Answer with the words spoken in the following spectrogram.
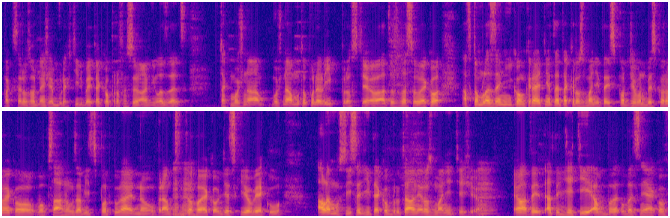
pak se rozhodne, že bude chtít být jako profesionální lezec, tak možná, možná mu to bude líp prostě, jo. A to jsou jako, a v tom lezení konkrétně, to je tak rozmanitý sport, že on by skoro jako obsáhnul za víc sportů najednou v rámci mm-hmm. toho jako dětského věku, ale musí se dít jako brutálně rozmanitě, že jo. Mm. Jo, a ty, a ty děti a obecně jako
